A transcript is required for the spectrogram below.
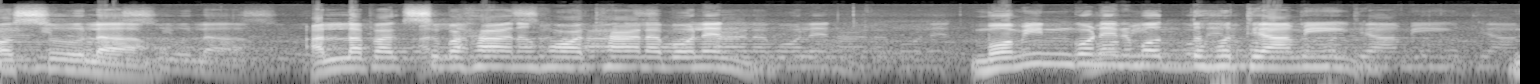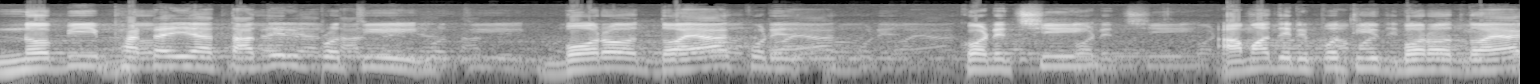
রাসূলা। আল্লাহ পাক সুবহানাহু ওয়া তাআলা বলেন, মুমিনগণের মধ্য হতে আমি নবী ফাটাইয়া তাদের প্রতি বড় দয়া করে করেছি, আমাদের প্রতি বড় দয়া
